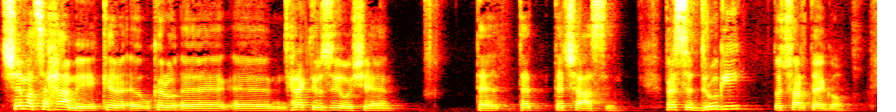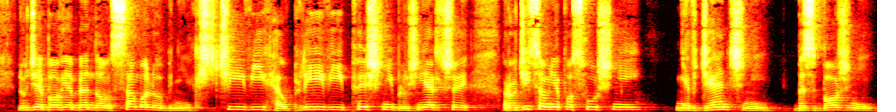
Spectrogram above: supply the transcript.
Trzema cechami e, e, charakteryzują się te, te, te czasy. Werset drugi do czwartego. Ludzie bowiem będą samolubni, chciwi, chełpliwi, pyszni, bluźnierczy, rodzicom nieposłuszni, niewdzięczni, bezbożni,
